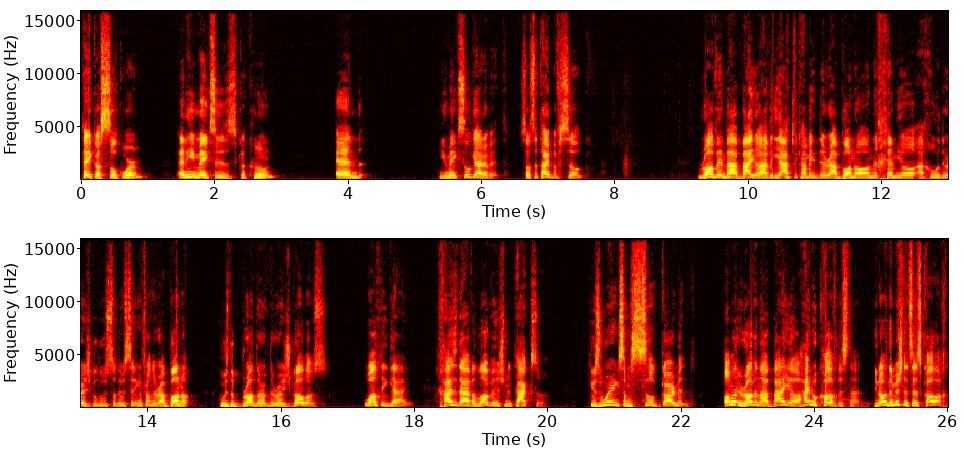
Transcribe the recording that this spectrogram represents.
Take a silkworm, and he makes his cocoon, and you make silk out of it. So it's a type of silk. Ravin v'abayo have yatrik hamid the Rabbono Nechemio achu the Reish Galusa. They were sitting in front of the Rabbono, who is the brother of the Reish Galos, wealthy guy. Chazda have a lavish mitaksa. He was wearing some silk garment. You know in the Mishnah it says kolach.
